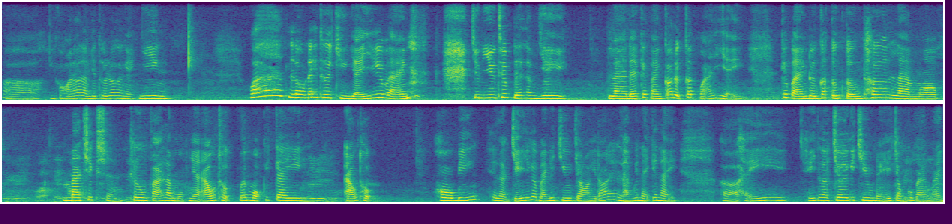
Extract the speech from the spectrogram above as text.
À, Những câu hỏi đó làm cho Thư rất là ngạc nhiên. Quá lâu nay Thư truyền dạy với các bạn trên YouTube để làm gì? Là để các bạn có được kết quả như vậy các bạn đừng có tưởng tượng thư là một magician. Thư không phải là một nhà ảo thuật với một cái cây ảo thuật hô biến hay là chỉ với các bạn cái chiêu trò gì đó để làm cái này cái này. Ờ, hãy hãy là chơi cái chiêu này với chồng của bạn bạn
